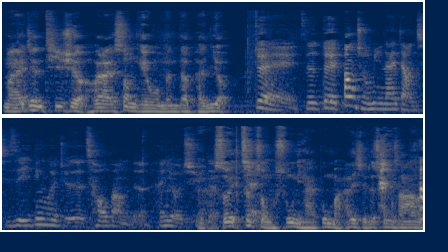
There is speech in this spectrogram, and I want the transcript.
买一件 T 恤回来送给我们的朋友。对，这对棒球迷来讲，其实一定会觉得超棒的，很有趣的。所以这种书你还不买，而且是冲杀了，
